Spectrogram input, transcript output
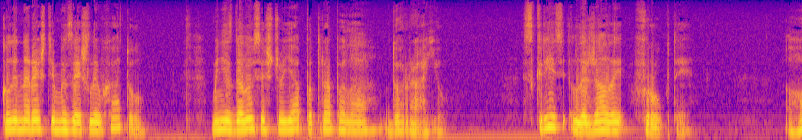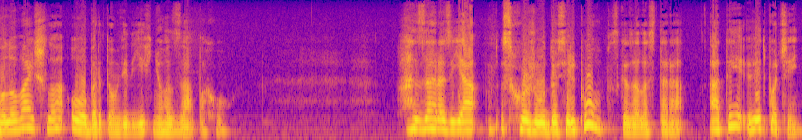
Коли нарешті ми зайшли в хату, мені здалося, що я потрапила до раю. Скрізь лежали фрукти. Голова йшла обертом від їхнього запаху. Зараз я схожу до сільпо, сказала стара, а ти відпочинь.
